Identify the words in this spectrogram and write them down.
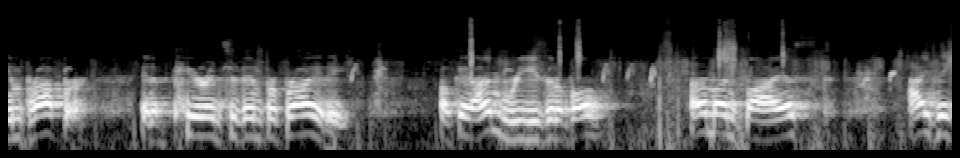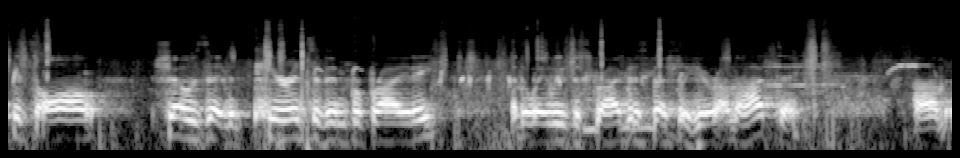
improper, an appearance of impropriety. Okay, I'm reasonable. I'm unbiased. I think it's all shows an appearance of impropriety, the way we've described it, especially here on the hot take. Um,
